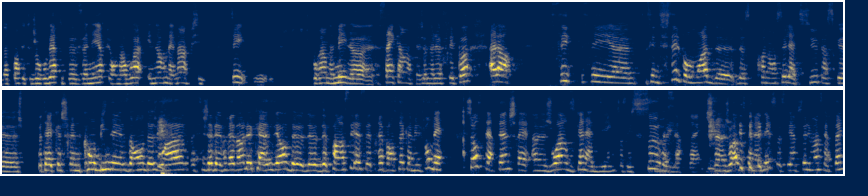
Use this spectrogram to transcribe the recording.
notre porte est toujours ouverte, ils peuvent venir, puis on en voit énormément. Puis, tu sais, je pourrais en nommer là, 50, mais je ne le ferai pas. Alors, c'est euh, difficile pour moi de, se prononcer là-dessus parce que peut-être que je ferais une combinaison de joueurs si j'avais vraiment l'occasion de, penser à cette réponse-là comme il faut. Mais chose certaine, je serais un joueur du Canadien, ça c'est sûr et certain. Je serais un joueur du Canadien, ça c'est absolument certain,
